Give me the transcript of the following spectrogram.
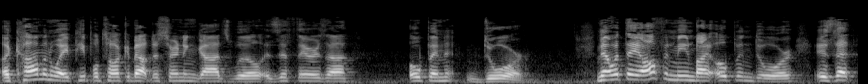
a common way people talk about discerning God's will is if there is a open door. Now, what they often mean by open door is that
